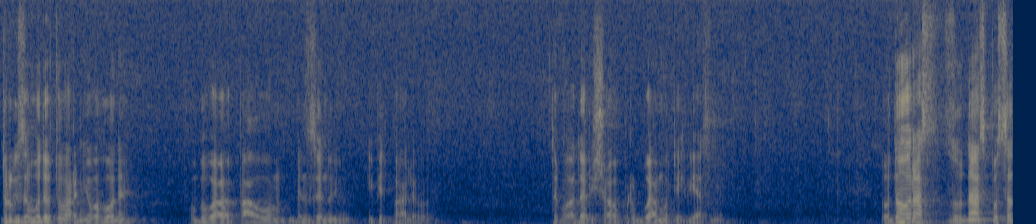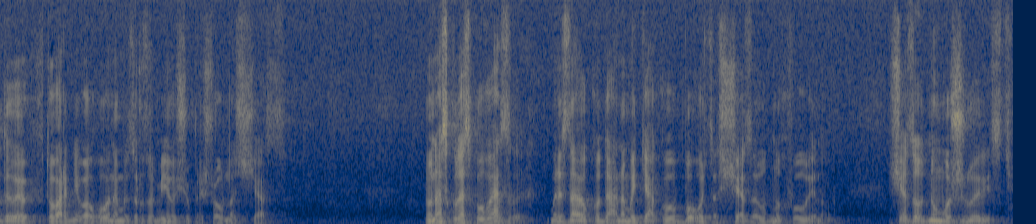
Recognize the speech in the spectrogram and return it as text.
Друг заводив товарні вагони, оббивали паливом, бензиною і підпалювали. Так влада рішала проблему тих в'язнів. Одного разу нас посадили в товарні вагони, ми зрозуміли, що прийшов наш час. Ну, нас кудись повезли. Ми не знали, куди, але ми дякували Богу за ще за одну хвилину, ще за одну можливість,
